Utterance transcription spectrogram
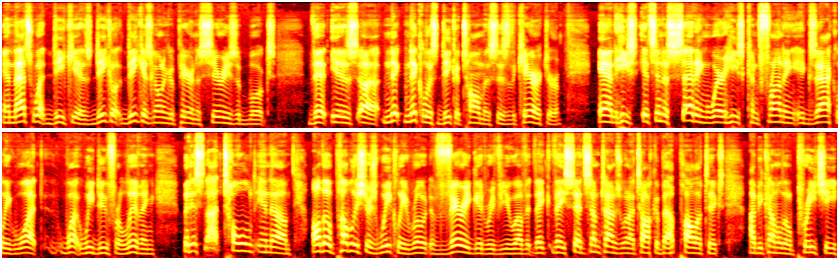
And that's what Deke is. Deke, Deke is going to appear in a series of books that is uh, Nick, Nicholas Deketomis is the character, and he's it's in a setting where he's confronting exactly what what we do for a living. But it's not told in a, although publishers weekly wrote a very good review of it they, they said sometimes when i talk about politics i become a little preachy.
